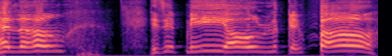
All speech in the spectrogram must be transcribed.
Hello, is it me you're looking for?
